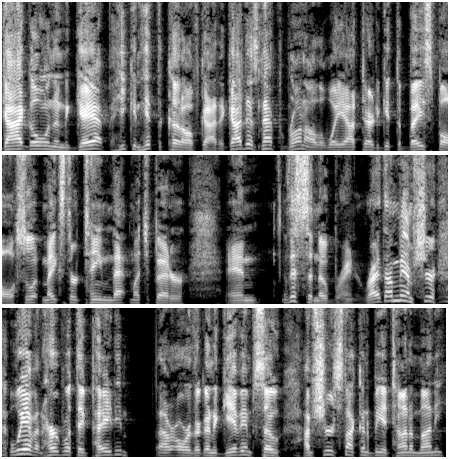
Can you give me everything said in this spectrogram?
guy going in the gap. He can hit the cutoff guy. The guy doesn't have to run all the way out there to get the baseball, so it makes their team that much better. And this is a no-brainer, right? I mean, I'm sure we haven't heard what they paid him or, or they're going to give him, so I'm sure it's not going to be a ton of money,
